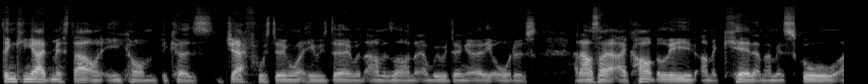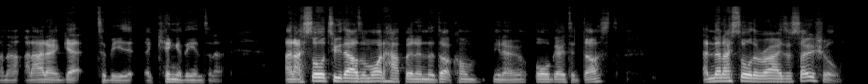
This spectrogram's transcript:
thinking I'd missed out on ecom because Jeff was doing what he was doing with Amazon and we were doing early orders. And I was like, I can't believe I'm a kid and I'm in school and I, and I don't get to be a king of the internet. And I saw 2001 happen and the dot com, you know, all go to dust. And then I saw the rise of social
